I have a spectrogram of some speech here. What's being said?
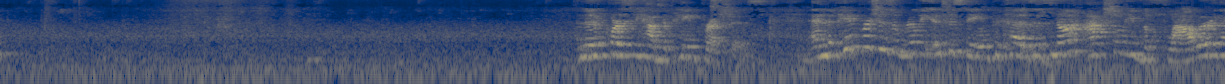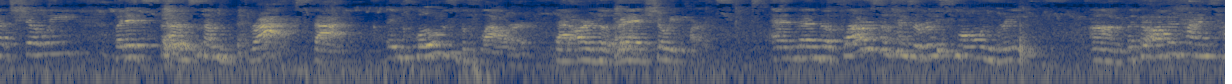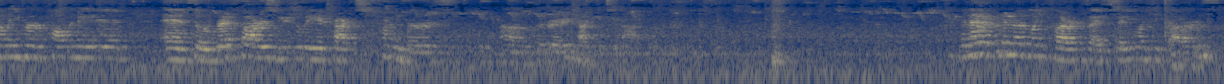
And then of course we have the paintbrushes. And the paintbrushes are really interesting because it's not actually the flower that's showy, but it's um, some bracts that enclose the flower that are the red showy parts. And then the flowers sometimes are really small and green, um, but they're oftentimes hummingbird pollinated, and so red flowers usually attract hummingbirds. Um, they're very attracted to that. Then I to put another monkey flower because I study monkey flowers.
